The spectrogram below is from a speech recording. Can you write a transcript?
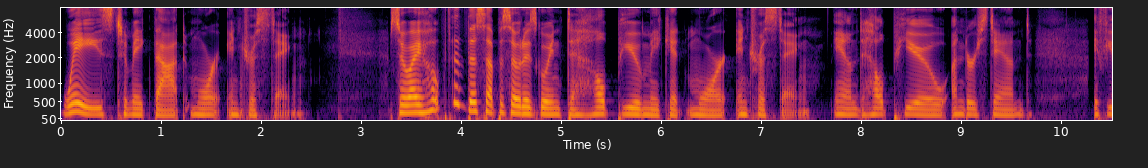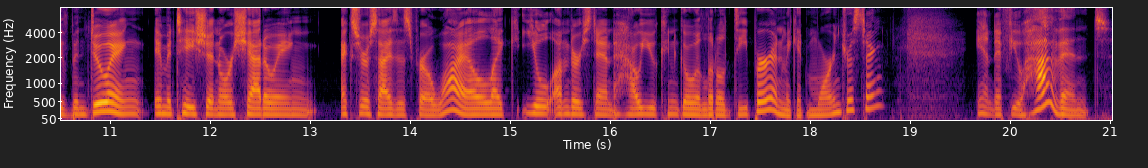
ways to make that more interesting. So I hope that this episode is going to help you make it more interesting and help you understand if you've been doing imitation or shadowing exercises for a while, like you'll understand how you can go a little deeper and make it more interesting. And if you haven't,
